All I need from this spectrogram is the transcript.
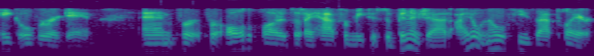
take over a game. And for for all the plaudits that I have for Mika Zibanejad, I don't know if he's that player.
